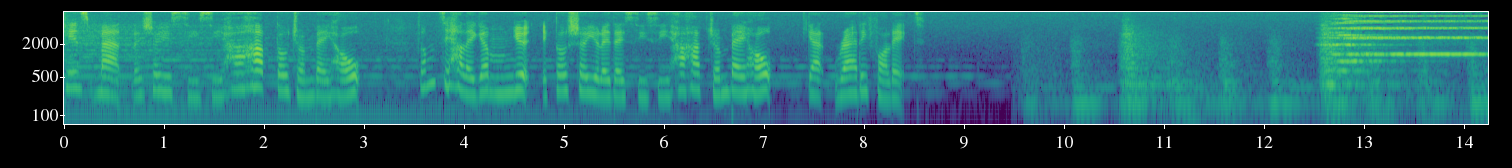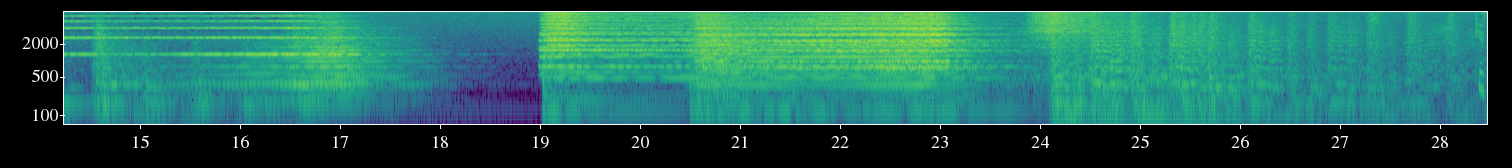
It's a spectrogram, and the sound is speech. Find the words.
k i g s man，你需要时时刻刻都准备好。咁接下嚟嘅五月，亦都需要你哋时时刻刻准备好。Get ready for it！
